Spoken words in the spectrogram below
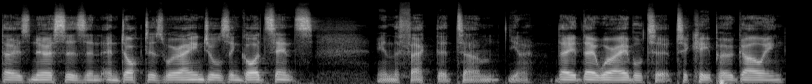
those nurses and, and doctors were angels in God's sense in the fact that um, you know they, they were able to, to keep her going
